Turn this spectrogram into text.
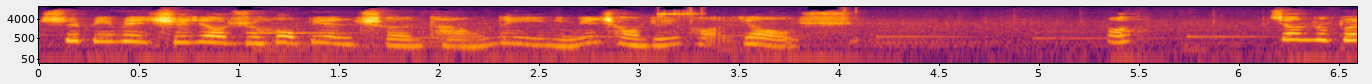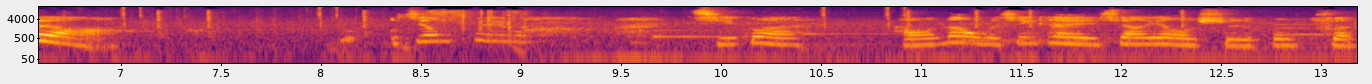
士兵被吃掉之后变成糖粒，里面藏着一把钥匙。啊，这样就对了。我我这样对吗？奇怪。好，那我们先看一下钥匙的部分，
